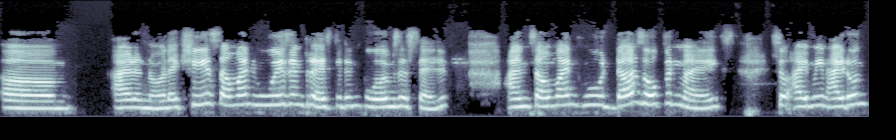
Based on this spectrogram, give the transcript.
um, I don't know, like she is someone who is interested in poems herself and someone who does open mics. So, I mean, I don't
